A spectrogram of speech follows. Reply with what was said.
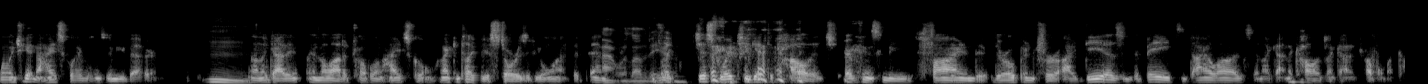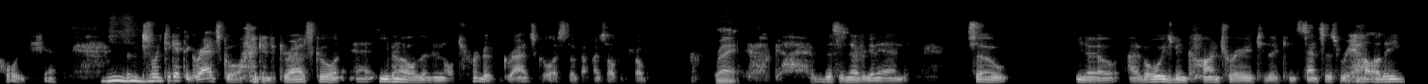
Once you get into high school, everything's gonna be better." Hmm. And I got in, in a lot of trouble in high school. And I can tell you stories if you want, but then I would love to hear. like just wait till you get to college. Everything's gonna be fine. They're, they're open for ideas and debates and dialogues. And I got into college, I got in trouble. I'm like, holy shit. them. Just wait till you get to grad school. I get to grad school. And even though I was in an alternative grad school, I still got myself in trouble. Right. Oh God, this is never gonna end. So, you know, I've always been contrary to the consensus reality,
